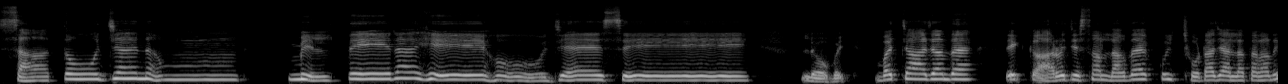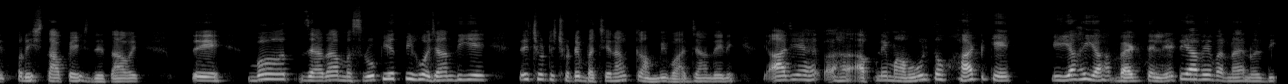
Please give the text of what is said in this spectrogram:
सातों जन्म ਮਿਲਤੇ ਰਹੇ ਹੋ ਜੈਸੇ ਲੋ ਬਈ ਬੱਚਾ ਆ ਜਾਂਦਾ ਹੈ ਤੇ ਘਰ ਵਿੱਚ ਇਸ ਤਰ੍ਹਾਂ ਲੱਗਦਾ ਹੈ ਕੋਈ ਛੋਟਾ ਜਿਹਾ ਅੱਲਾਹ ਤਾਲਾ ਨੇ ਫਰਿਸ਼ਤਾ ਭੇਜ ਦਿੱਤਾ ਹੋਵੇ ਤੇ ਬਹੁਤ ਜ਼ਿਆਦਾ ਮਸਰੂਫੀਅਤ ਵੀ ਹੋ ਜਾਂਦੀ ਏ ਤੇ ਛੋਟੇ ਛੋਟੇ ਬੱਚੇ ਨਾਲ ਕੰਮ ਵੀ ਵੱਧ ਜਾਂਦੇ ਨੇ ਤੇ ਅੱਜ ਇਹ ਆਪਣੇ ਮਾਮੂਲ ਤੋਂ ਹਟ ਕੇ ਯਹਯਾ ਬੈੱਡ ਤੇ ਲੇਟਿਆ ਵੇ ਵਰਨਾ ਇਹਨੂੰ ਦੀ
